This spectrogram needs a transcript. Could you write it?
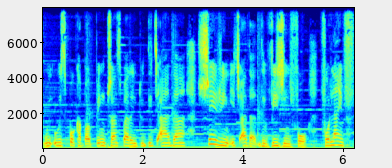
we, we spoke about being transparent with each other sharing each other the vision for for life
